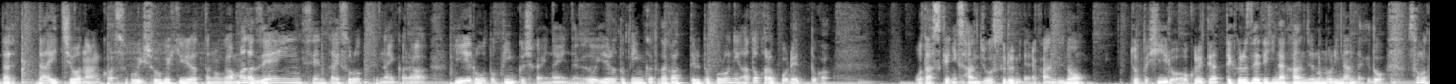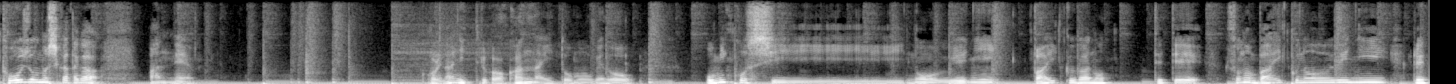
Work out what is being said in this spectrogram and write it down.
第1話なんかすごい衝撃的だったのが、まだ全員戦隊揃ってないから、イエローとピンクしかいないんだけど、イエローとピンクが戦ってるところに、後からこうレッドがお助けに参上するみたいな感じのちょっとヒーローが遅れてやってくるぜ的な感じのノリなんだけど、その登場の仕方が、あのね、これ何言ってるかわかんないと思うけど、おみこしの上にバイクが乗ってて、そのバイクの上にレッ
